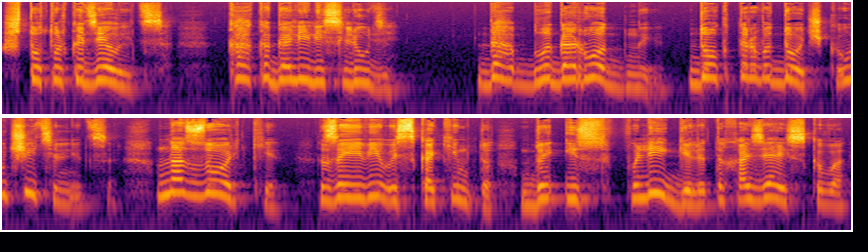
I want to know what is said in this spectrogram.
Что только делается? Как оголились люди! Да, благородные, докторова дочка, учительница, на зорьке заявилась с каким-то, да из флигеля-то хозяйского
